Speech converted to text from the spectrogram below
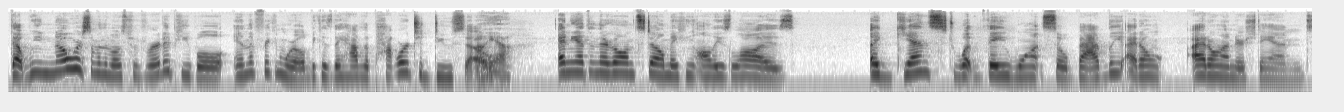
that we know are some of the most perverted people in the freaking world because they have the power to do so. Oh, yeah. And yet then they're going still making all these laws against what they want so badly. I don't I don't understand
